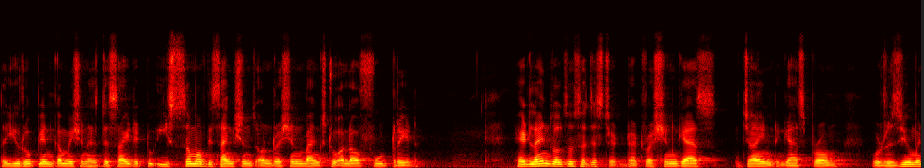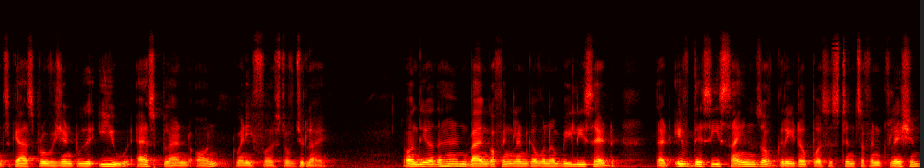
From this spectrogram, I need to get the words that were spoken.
the European Commission has decided to ease some of the sanctions on Russian banks to allow food trade. Headlines also suggested that Russian gas giant Gazprom would resume its gas provision to the EU as planned on 21st of July. On the other hand, Bank of England Governor Bailey said that if they see signs of greater persistence of inflation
